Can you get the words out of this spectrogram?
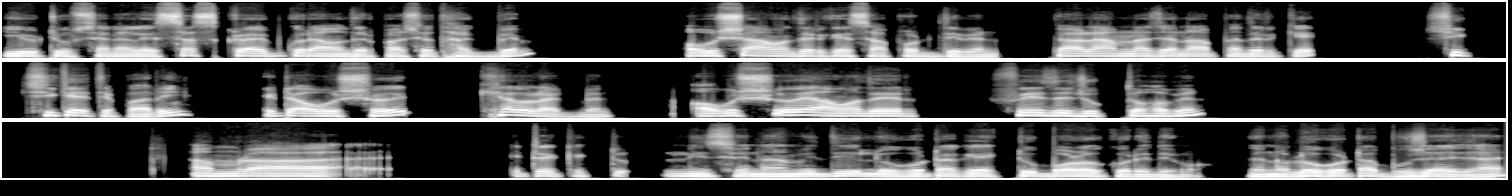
ইউটিউব চ্যানেলে সাবস্ক্রাইব করে আমাদের পাশে থাকবেন। অবশ্যই আমাদেরকে সাপোর্ট দিবেন। তাহলে আমরা যেন আপনাদেরকে শিখ- শিখাইতে পারি, এটা অবশ্যই খেয়াল রাখবেন। অবশ্যই আমাদের ফেজে যুক্ত হবেন। আমরা এটাকে একটু নিচে নামিয়ে দিয়ে লোগোটাকে একটু বড় করে দেব, যেন লোগোটা বোঝাই যায়।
